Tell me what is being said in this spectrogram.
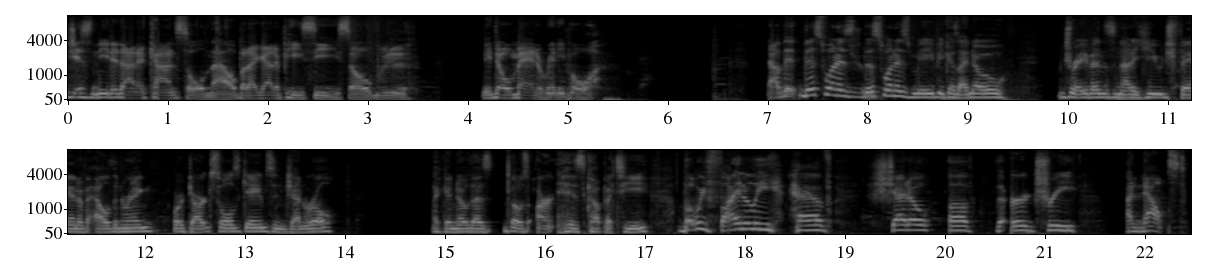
just need it on a console now, but I got a PC, so it don't matter anymore. Now th- this one is this one is me because I know Draven's not a huge fan of Elden Ring or Dark Souls games in general. Like I know that those aren't his cup of tea, but we finally have Shadow of the Erdtree announced.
